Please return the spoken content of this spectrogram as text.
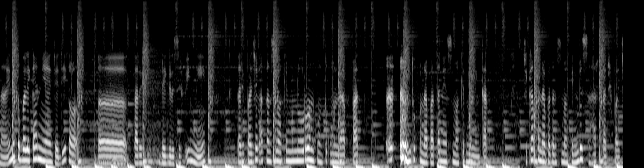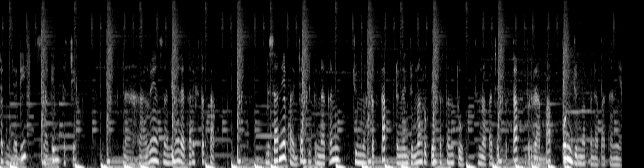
Nah, ini kebalikannya. Jadi kalau eh, tarif degresif ini, tarif pajak akan semakin menurun untuk mendapat untuk pendapatan yang semakin meningkat. Jika pendapatan semakin besar, tarif pajak menjadi semakin kecil. Nah, lalu yang selanjutnya ada tarif tetap. Besarnya pajak dikenakan jumlah tetap dengan jumlah rupiah tertentu. Jumlah pajak tetap berapapun jumlah pendapatannya.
